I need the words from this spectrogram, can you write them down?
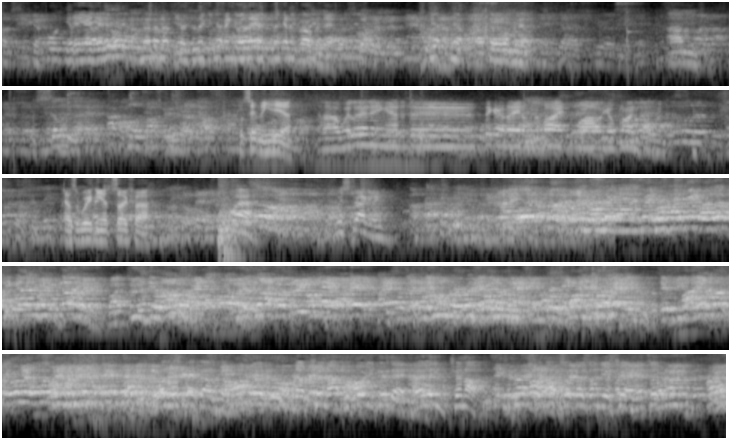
up, so it's go forward. Yep. Yeah, yeah, yeah. No, no, no. Yeah. Go to the left. Your Yep. finger in there, Left, just left, get it left, to open left. there. Yep, yeah. Okay, one minute. The cylinder. What's happening here? Uh, we're learning how to do figure of eight on the bike while you're blindfolded. How's it working out so far? Wow, we're struggling. Run the snap out of me. Now chin up before you do that. Bailey, chin up. Before you do that. Really, chin up so it goes under your chin. That's it.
